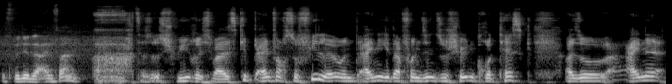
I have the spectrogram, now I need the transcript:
das würde dir da einfallen? Ach, das ist schwierig, weil es gibt einfach so viele und einige davon sind so schön grotesk. Also eine,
